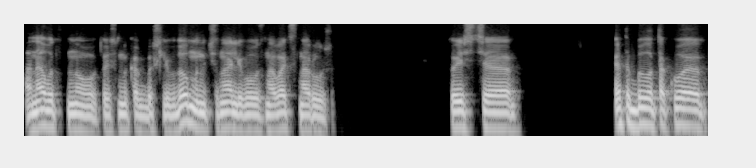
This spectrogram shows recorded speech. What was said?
она вот, ну, то есть мы как бы шли в дом и начинали его узнавать снаружи. То есть э, это было такое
